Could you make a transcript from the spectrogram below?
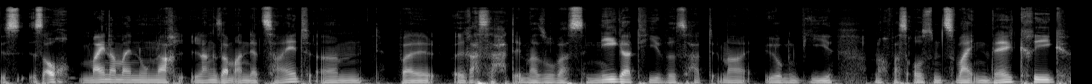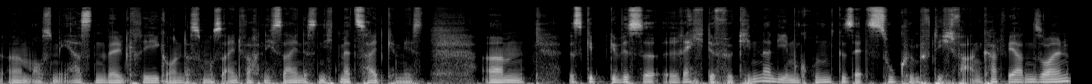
es ist auch meiner Meinung nach langsam an der Zeit, ähm, weil Rasse hat immer so was Negatives, hat immer irgendwie noch was aus dem Zweiten Weltkrieg, ähm, aus dem Ersten Weltkrieg und das muss einfach nicht sein, das ist nicht mehr zeitgemäß. Ähm, es gibt gewisse Rechte für Kinder, die im Grundgesetz zukünftig verankert werden sollen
